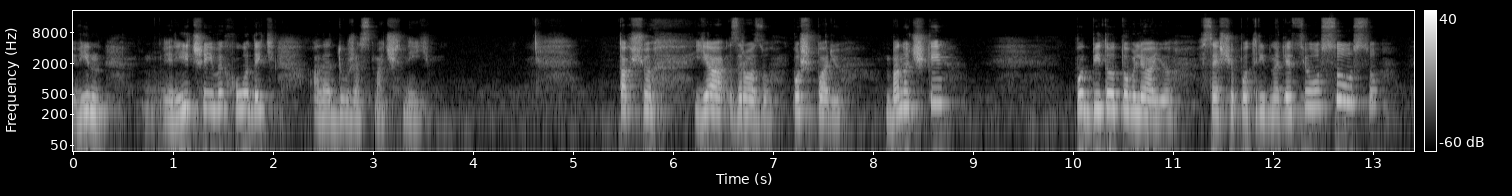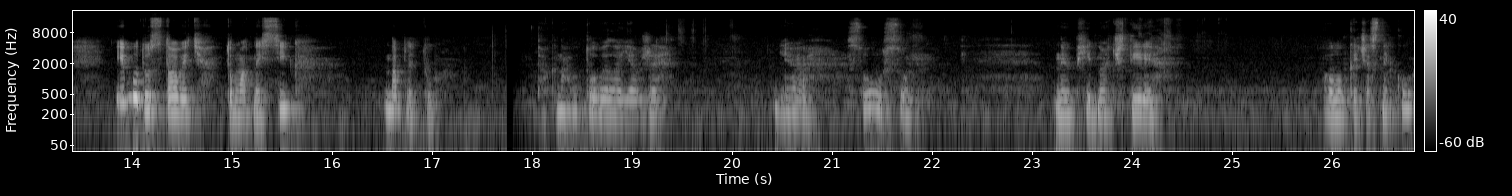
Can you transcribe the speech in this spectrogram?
Він рідший виходить, але дуже смачний. Так що я зразу пошпарю баночки, підготовляю все, що потрібно для цього соусу, і буду ставити томатний сік на плиту. Так, наготовила я вже для соусу. Необхідно 4 головки часнику,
